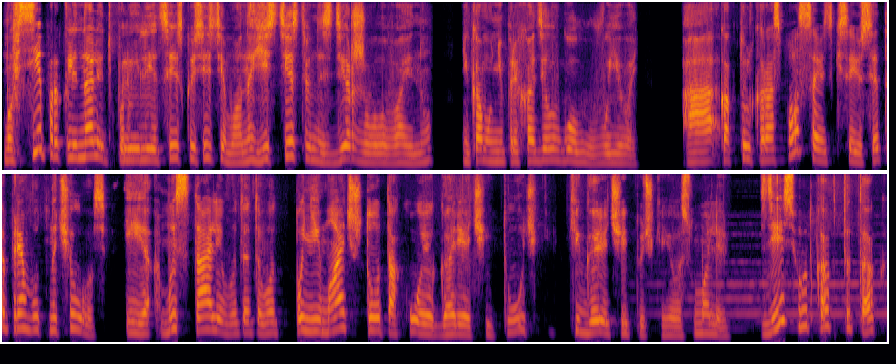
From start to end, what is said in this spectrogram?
мы все проклинали эту полицейскую систему. Она, естественно, сдерживала войну. Никому не приходило в голову воевать. А как только распался Советский Союз, это прям вот началось. И мы стали вот это вот понимать, что такое горячие точки. Какие горячие точки, я вас умоляю. Здесь вот как-то так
